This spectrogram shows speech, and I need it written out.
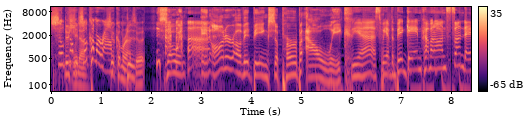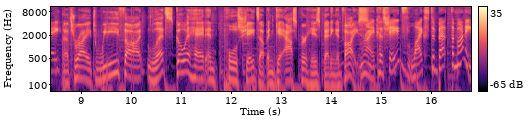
she'll you know, she'll come around. She'll come around to it. So, in, in honor of it being Superb Owl Week, Yes, we have the big game coming on Sunday. that's right. We thought let's go ahead and pull Shades up and get ask for his betting advice. Right, because Shades likes to bet the money.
